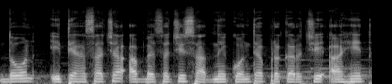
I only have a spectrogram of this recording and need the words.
दोन इतिहासाच्या अभ्यासाची साधने कोणत्या प्रकारची आहेत?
